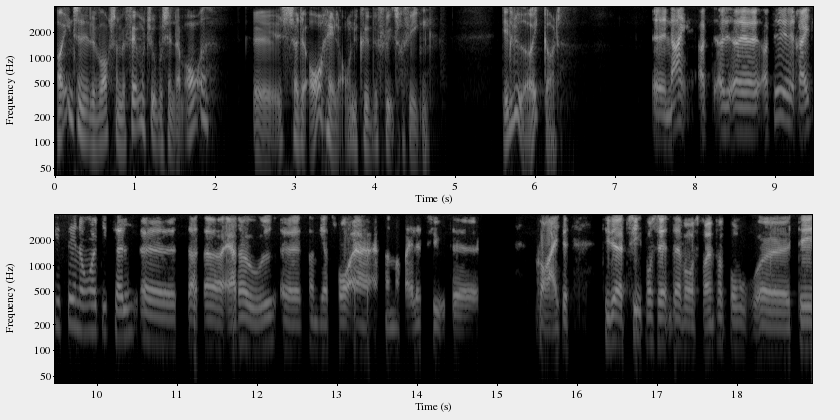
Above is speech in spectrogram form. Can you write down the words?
og internettet vokser med 25% om året, øh, så det overhaler oven i købet flytrafikken. Det lyder jo ikke godt. Øh, nej, og, øh, og det er rigtigt. Det er nogle af de tal, øh, der, der er derude, øh, som jeg tror er, er sådan relativt øh, korrekte. De der 10 procent af vores strømforbrug, øh, det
